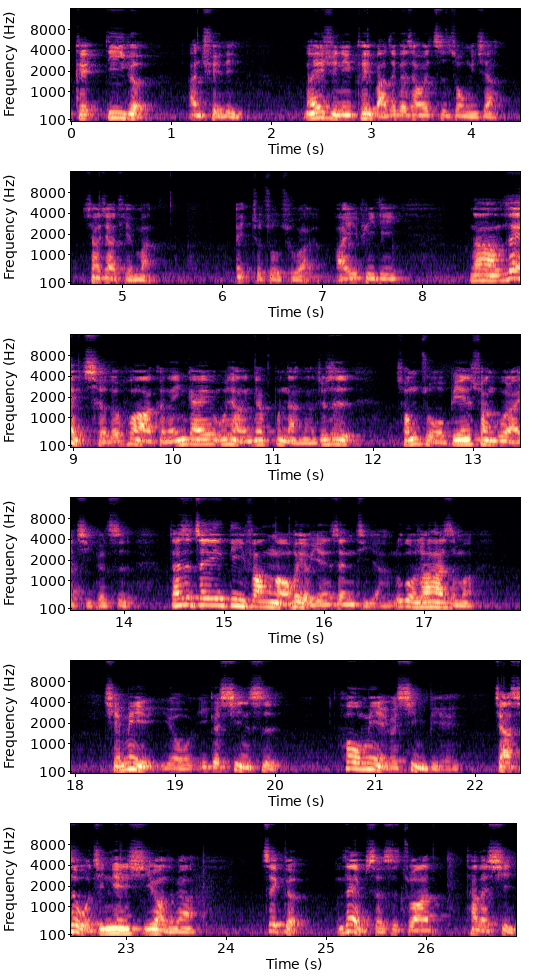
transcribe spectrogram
OK，第一个按确定，那也许你可以把这个稍微自重一下，向下填满。哎，就做出来了。I E P T 那 left 的话，可能应该，我想应该不难啊，就是从左边算过来几个字。但是这一地方哦，会有延伸题啊。如果说它什么，前面有一个姓氏，后面有个性别，假设我今天希望怎么样？这个 left 是抓他的姓，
